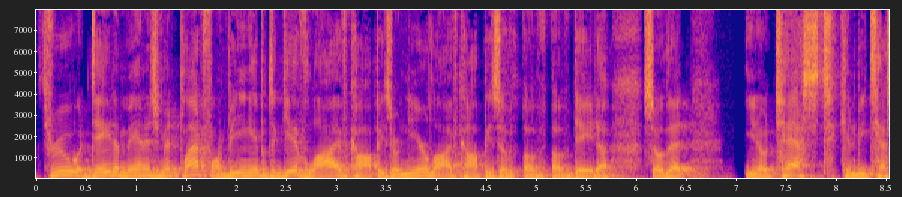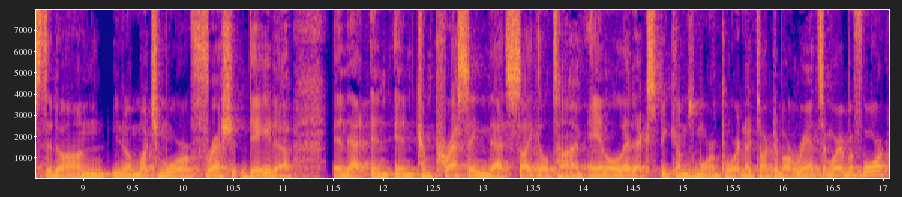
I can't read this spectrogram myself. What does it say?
through a data management platform, being able to give live copies or near live copies of, of, of data so that you know, test can be tested on, you know, much more fresh data and that in, in, compressing that cycle time. Analytics becomes more important. I talked about ransomware before.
